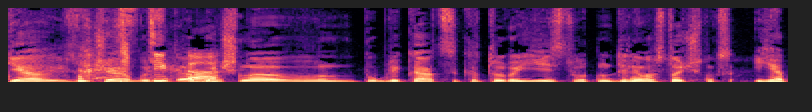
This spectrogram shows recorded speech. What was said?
я изучаю обычно публикации, которые есть вот на дальневосточных. Я,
